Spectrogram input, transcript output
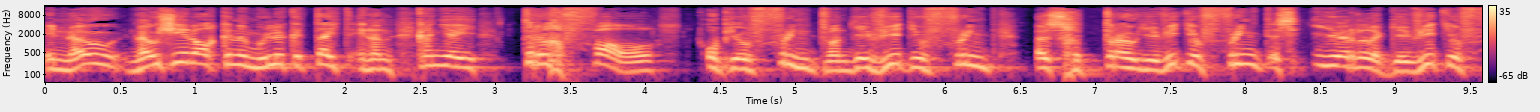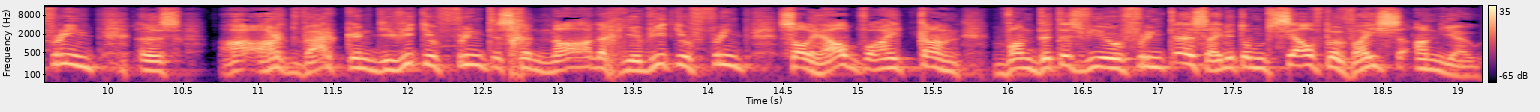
en nou nou as jy dalk in 'n moeilike tyd en dan kan jy terugval op jou vriend want jy weet jou vriend is getrou, jy weet jou vriend is eerlik, jy weet jou vriend is hardwerkend, jy weet jou vriend is genadig, jy weet jou vriend sal help waar hy kan want dit is wie jou vriend is. Hy het dit homself bewys aan jou.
